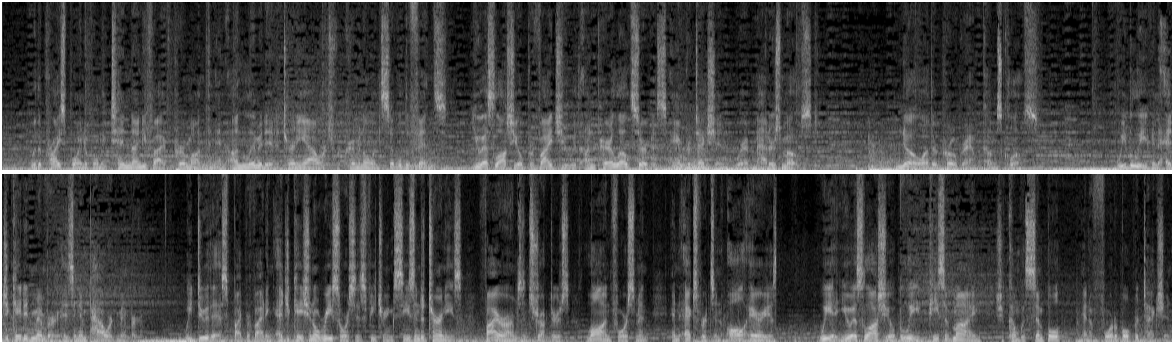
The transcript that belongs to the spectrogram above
With a price point of only $10.95 per month and unlimited attorney hours for criminal and civil defense, U.S. Law Shield provides you with unparalleled service and protection where it matters most. No other program comes close. We believe an educated member is an empowered member. We do this by providing educational resources featuring seasoned attorneys, firearms instructors, law enforcement, and experts in all areas. We at U.S. Law Shield believe peace of mind should come with simple and affordable protection.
